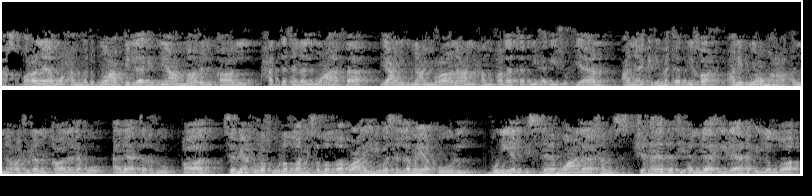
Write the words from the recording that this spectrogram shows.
أخبرنا محمد بن عبد الله بن عمار قال حدثنا المعافى يعني ابن عمران عن حنظلة بن أبي سفيان عن عكرمة بن خالد عن ابن عمر أن رجلا قال له ألا تغزو؟ قال سمعت رسول الله صلى الله عليه وسلم يقول بني الإسلام على خمس شهادة أن لا إله إلا الله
